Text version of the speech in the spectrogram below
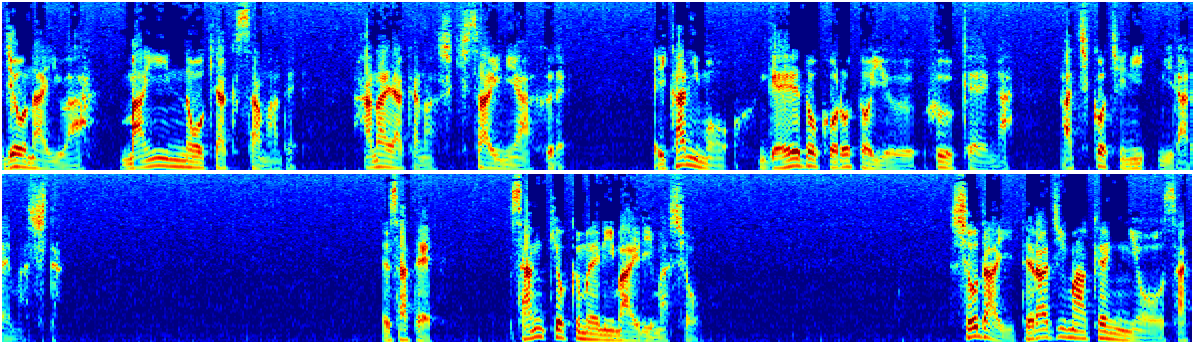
場内は満員のお客様で華やかな色彩にあふれいかにも芸どころという風景があちこちに見られました。さて3曲目に参りましょう。初代寺島兼業作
